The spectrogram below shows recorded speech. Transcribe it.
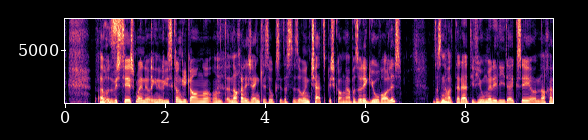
aber du bist zuerst mal in in einen Ausgang gegangen und nachher ist eigentlich so gewesen, dass du so in Chats bist gegangen, aber so Region Wallis. Und das sind halt relativ jüngere Leute gesehen und nachher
